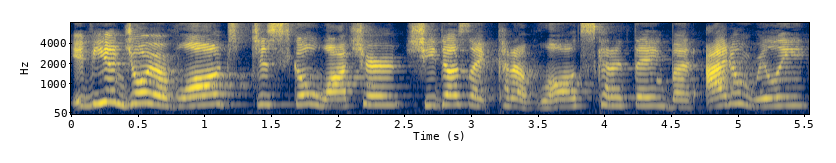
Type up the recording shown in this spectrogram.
if you enjoy her vlogs, just go watch her. She does like kind of vlogs kind of thing, but I don't really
